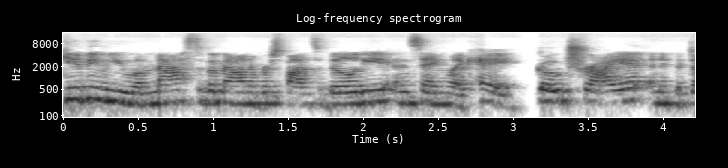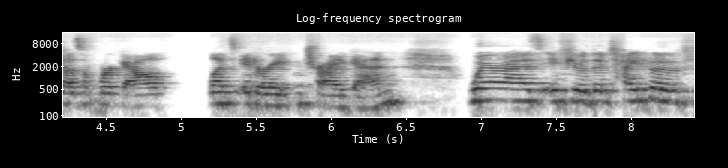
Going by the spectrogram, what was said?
giving you a massive amount of responsibility and saying like, Hey, go try it. And if it doesn't work out, let's iterate and try again. Whereas if you're the type of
